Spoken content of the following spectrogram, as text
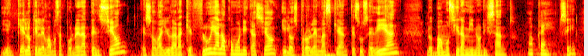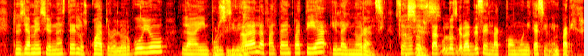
Y en qué es lo que le vamos a poner atención, eso va a ayudar a que fluya la comunicación y los problemas que antes sucedían los vamos a ir aminorizando. Ok. Sí. Entonces ya mencionaste los cuatro, el orgullo, la impulsividad, la falta de empatía y la ignorancia. Son los obstáculos grandes en la comunicación en pareja.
